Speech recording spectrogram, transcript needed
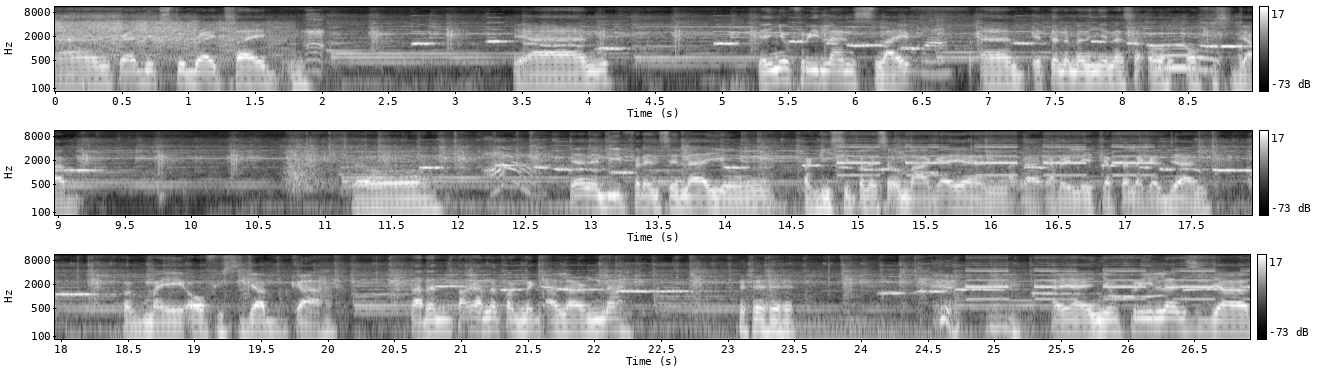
Yan, credits to Brightside. Yan. Yan yung freelance life. And ito naman yung nasa office job. So, yan, ang difference nila yung pagising pala sa umaga, yan, nakaka-relate ka talaga dyan. Pag may office job ka, taranta ka na pag nag-alarm na. Ayan, yung freelance job,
